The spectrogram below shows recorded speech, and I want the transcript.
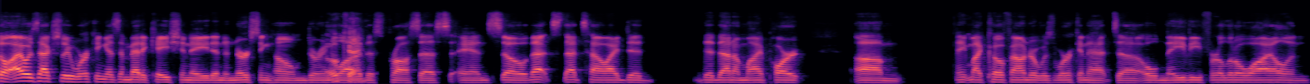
So I was actually working as a medication aide in a nursing home during okay. a lot of this process, and so that's that's how I did did that on my part. Um, I think my co-founder was working at uh, Old Navy for a little while, and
